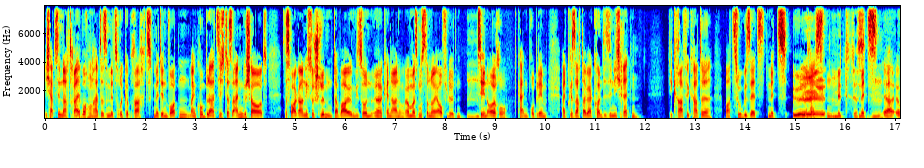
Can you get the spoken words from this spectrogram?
Ich habe sie nach drei Wochen, hatte sie mir zurückgebracht mit den Worten, mein Kumpel hat sich das angeschaut, das war gar nicht so schlimm, da war irgendwie so ein, äh, keine Ahnung, irgendwas musste neu auflöten, mhm. 10 Euro, kein Problem. Er hat gesagt, aber er konnte sie nicht retten. Die Grafikkarte war zugesetzt mit Ölresten. Öl, mit das, mit, äh,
